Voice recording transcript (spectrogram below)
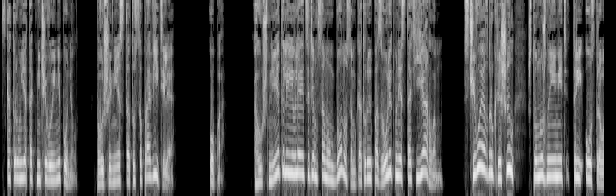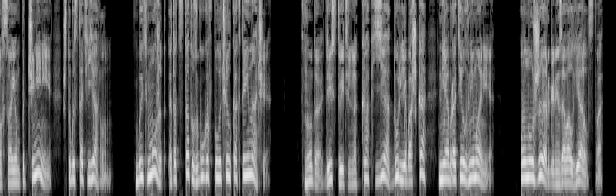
с которым я так ничего и не понял, повышение статуса правителя. Опа. А уж не это ли является тем самым бонусом, который позволит мне стать ярлом? С чего я вдруг решил, что нужно иметь три острова в своем подчинении, чтобы стать ярлом? Быть может, этот статус Гугов получил как-то иначе. Ну да, действительно, как я, дурья башка, не обратил внимания. Он уже организовал ярлство,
